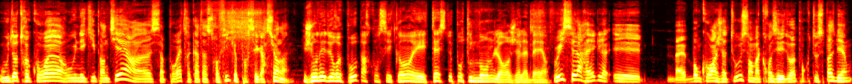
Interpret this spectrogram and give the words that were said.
ou d'autres coureurs ou une équipe entière. euh, ça pourrait être catastrophique pour ces garçons-là. Journée de repos par conséquent et test pour tout le monde, Laurent Jalabert. Oui, c'est la règle. Et ben, bon courage à tous. On va croiser les doigts pour que tout se passe bien.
